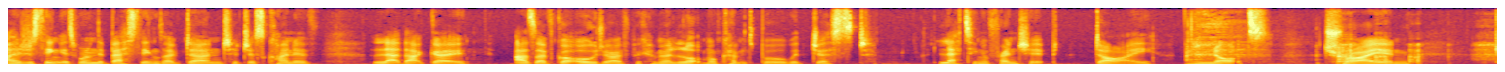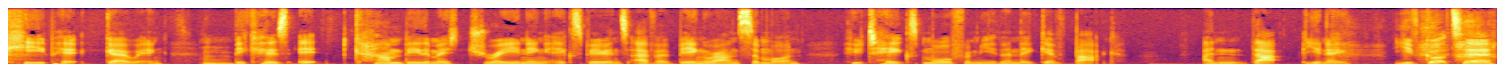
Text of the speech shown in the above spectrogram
i just think it's one of the best things i've done to just kind of let that go. As i've got older i've become a lot more comfortable with just letting a friendship die and not try and keep it going mm. because it can be the most draining experience ever being around someone who takes more from you than they give back. And that, you know, you've got to.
